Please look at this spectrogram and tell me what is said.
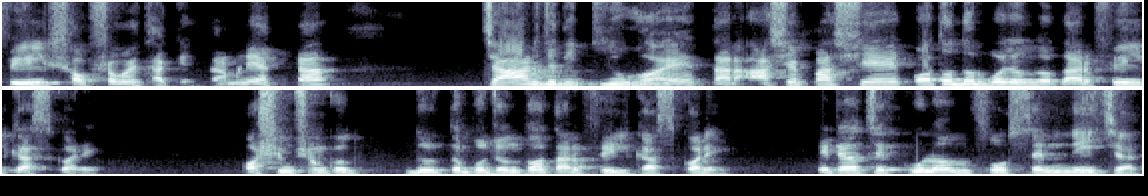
ফিল্ড সবসময় থাকে। তার মানে একটা চার যদি কিউ হয়, তার আশেপাশে কত দূর পর্যন্ত তার ফিল্ড কাজ করে? অসীম সংখ্যক দূরত্ব পর্যন্ত তার ফিল্ড কাজ করে। এটা হচ্ছে কুলম ফোর্সের নেচার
